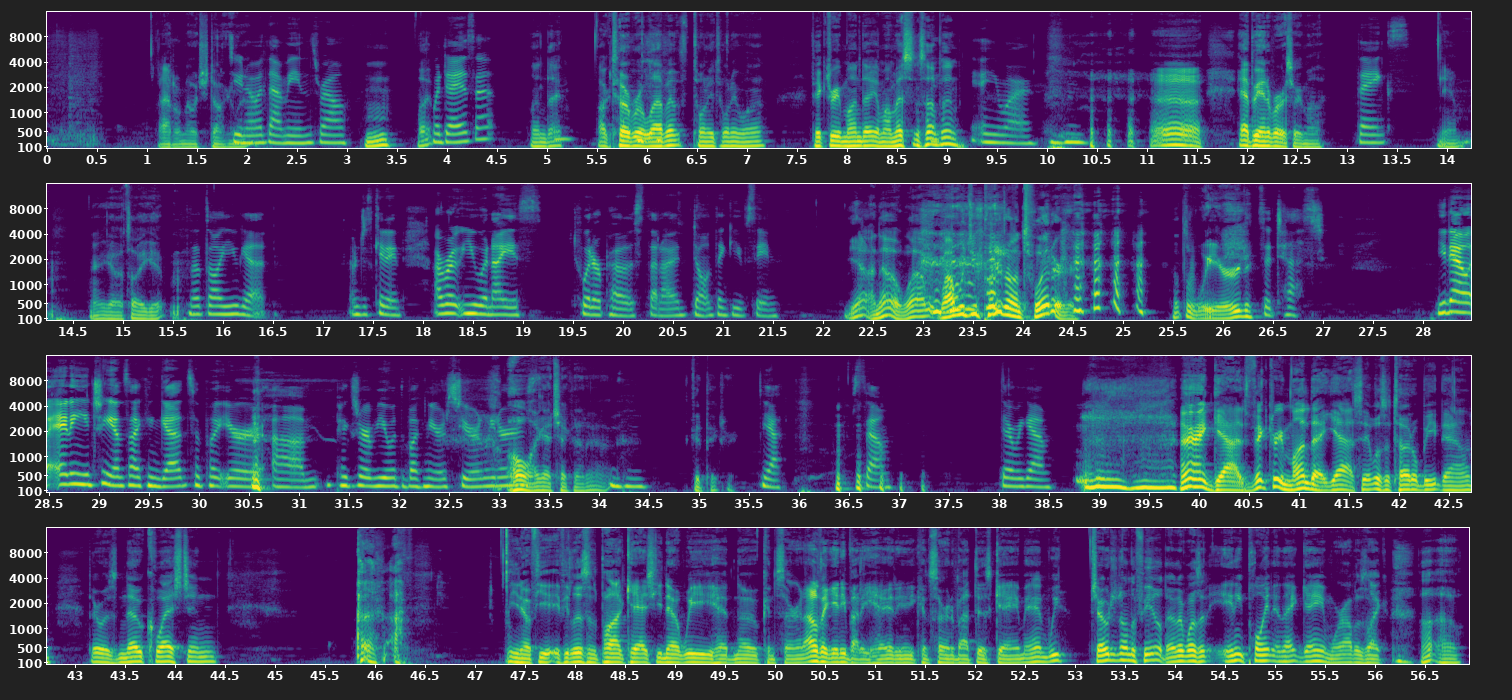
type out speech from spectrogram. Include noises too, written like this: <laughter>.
I don't know what you're talking about. Do you know what that means, Ralph? Hmm? What? What day is it? Monday? October 11th, 2021. Victory Monday. Am I missing something? Yeah, you are. Uh, <laughs> happy anniversary, Molly. Thanks. Yeah. There you go. That's all you get. That's all you get. I'm just kidding. I wrote you a nice Twitter post that I don't think you've seen. Yeah, I know. Why, why would you put it on Twitter? <laughs> That's weird. It's a test. You know, any chance I can get to put your <laughs> um, picture of you with the Buccaneers cheerleaders? Oh, I got to check that out. Mm-hmm. Good picture. yeah. So, <laughs> there we go. All right, guys. Victory Monday. Yes, it was a total beatdown. There was no question. <clears throat> you know, if you if you listen to the podcast, you know we had no concern. I don't think anybody had any concern about this game, and we showed it on the field. And there wasn't any point in that game where I was like, "Uh oh."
